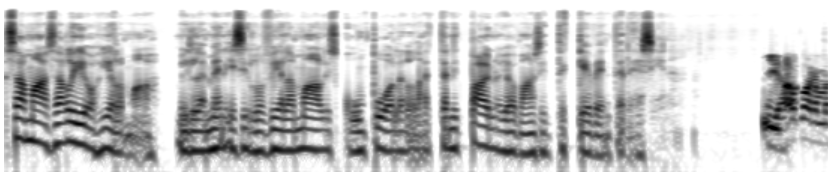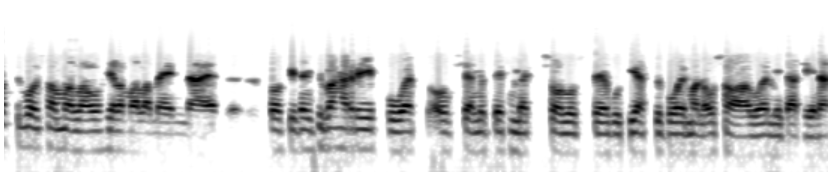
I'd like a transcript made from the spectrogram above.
samaa saliohjelmaa, millä meni silloin vielä maaliskuun puolella, että niitä painoja vaan sitten keventelee siinä? Ihan varmasti voi samalla ohjelmalla mennä. Et toki tietenkin vähän riippuu, että onko se nyt esimerkiksi ollut joku tietty voiman osa-alue, mitä siinä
